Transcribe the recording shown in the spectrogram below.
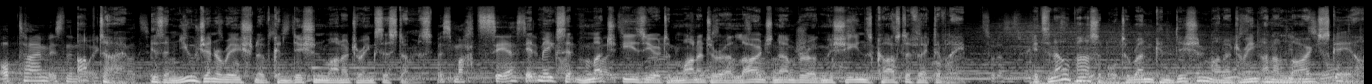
OPTIME is a new generation of condition monitoring systems. It makes it much easier to monitor a large number of machines cost effectively. It's now possible to run condition monitoring on a large scale.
